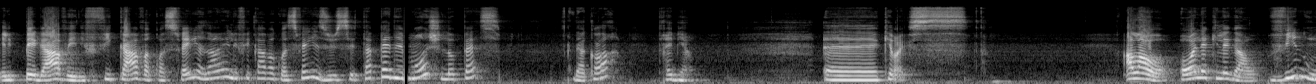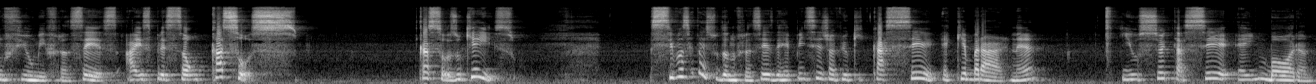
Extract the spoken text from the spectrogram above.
ele pegava, ele ficava com as feias. Ah, ele ficava com as feias. Il se tapait des mouches, Lopes? D'accord? Très bien. É, que mais? Ah lá, ó, olha que legal. Vi num filme francês a expressão cassos. Cassos, o que é isso? Se você está estudando francês, de repente você já viu que casser é quebrar, né? E o se casser é ir embora,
